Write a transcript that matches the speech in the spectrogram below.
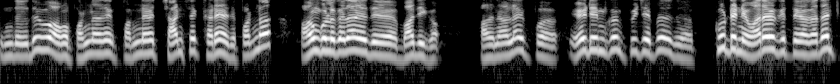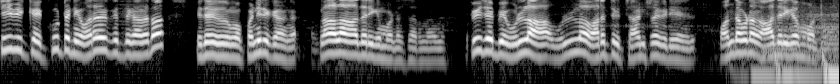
இந்த இது அவங்க பண்ணதே பண்ண சான்ஸே கிடையாது. பண்ணால் அவங்களுக்கு தான் இது பாதிக்கும். அதனால இப்போ ஏடிஎம்க்கும் பிஜேபி இது கூட்டணி வர வைக்கிறதுக்காக தான் டிவிக்கு கூட்டணி வர வைக்கிறதுக்காக தான் இதை இவங்க பண்ணியிருக்காங்க. நான்லாம் ஆதரிக்க மாட்டேன் சார் நான். பிஜேபி உள்ளே உள்ளே வரதுக்கு சான்ஸே கிடையாது. வந்தால் கூட நாங்கள் ஆதரிக்க மாட்டோம்.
